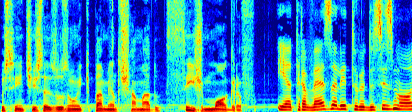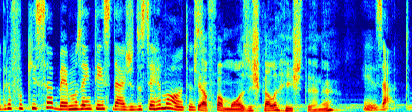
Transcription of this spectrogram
os cientistas usam um equipamento chamado sismógrafo. E através da leitura do sismógrafo que sabemos a intensidade dos terremotos. Que é a famosa escala Richter, né? Exato.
